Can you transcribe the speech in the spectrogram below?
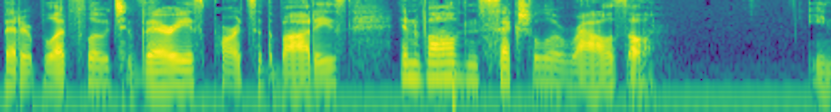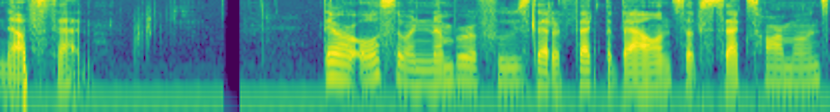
better blood flow to various parts of the bodies involved in sexual arousal. Enough said. There are also a number of foods that affect the balance of sex hormones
